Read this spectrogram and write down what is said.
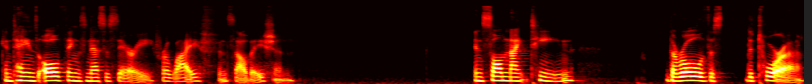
contains all things necessary for life and salvation. In Psalm 19, the role of the, the Torah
